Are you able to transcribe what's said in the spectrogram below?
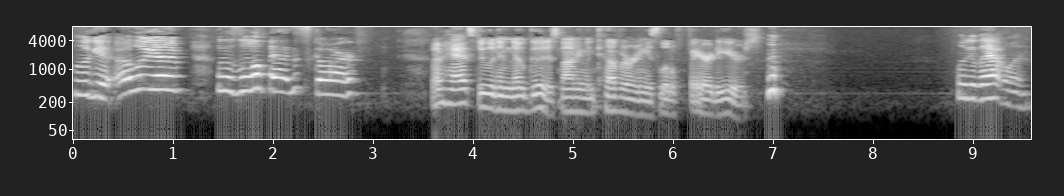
Look at oh look at him with his little hat and scarf. That hat's doing him no good. It's not even covering his little ferret ears. Look at that one.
